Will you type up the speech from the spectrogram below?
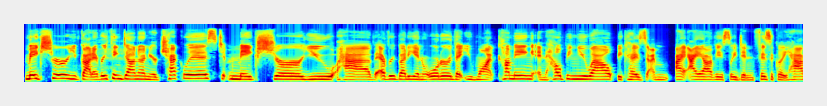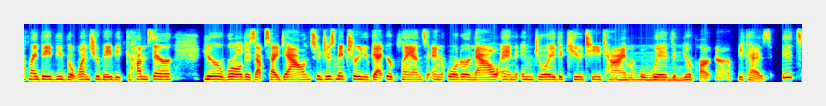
make sure you've got everything done on your checklist. Make sure you have everybody in order that you want coming and helping you out because I'm I, I obviously didn't physically have my baby, but once your baby comes there, your world is upside down. So just make sure you get your plans in order now and enjoy the QT time with Mm. your partner because it's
